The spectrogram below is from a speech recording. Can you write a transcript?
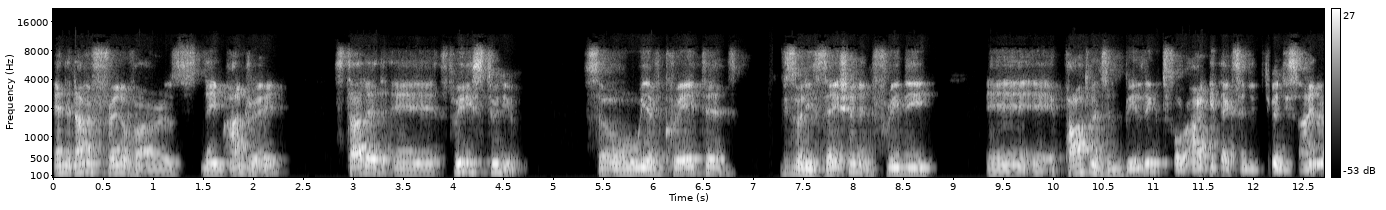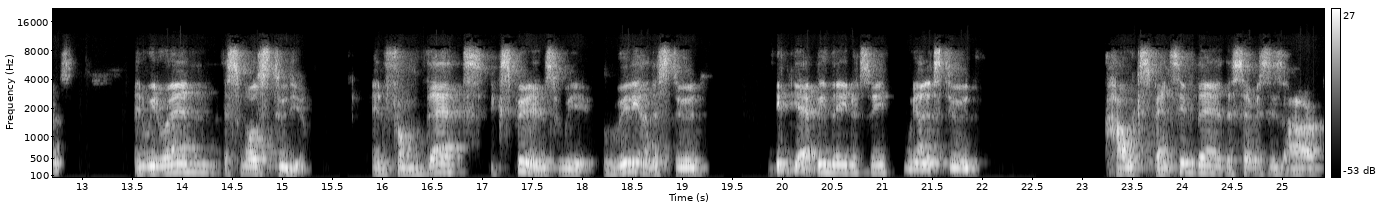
and another friend of ours named Andre, started a 3D studio. So we have created visualization and 3D uh, apartments and buildings for architects and interior designers. And we ran a small studio. And from that experience, we really understood the gap in the industry. We understood how expensive the, the services are.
